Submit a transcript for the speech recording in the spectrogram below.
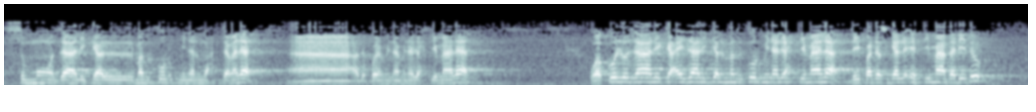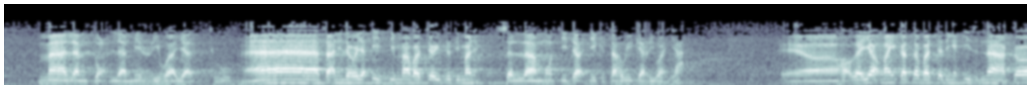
semua zalikal mazkur minal muhtamalat. Ha ataupun min min al-ihtimalat wa kullu zalika ay zalika al-madhkur min al-ihtimalat daripada segala ihtimal tadi tu ma lam tu'lamir riwayat tu. Ha tak ni riwayat. Ihtimal baca itu di mana selama tidak diketahui riwayat. Ya hak rayak mai kata baca dengan izna ke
